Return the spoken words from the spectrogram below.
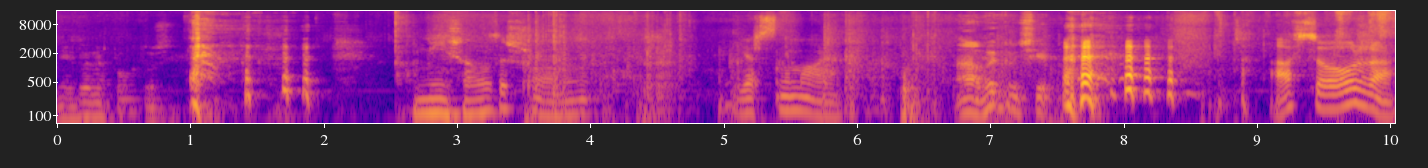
Ніхто не повтушить. Миша, ну ты шо? Ну, Я ж снимаю. А, виключи. А все уже.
